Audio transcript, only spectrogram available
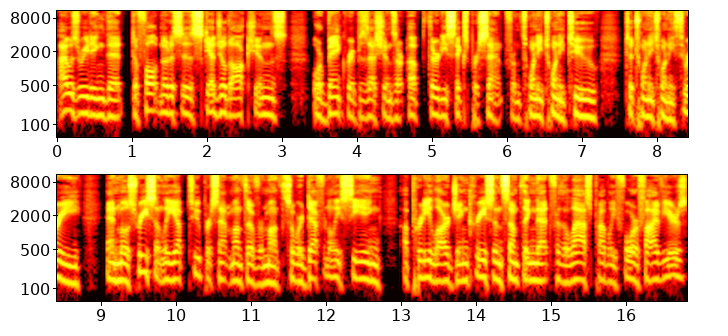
I was reading that default notices, scheduled auctions, or bank repossessions are up 36% from 2022 to 2023, and most recently up 2% month over month. So we're definitely seeing a pretty large increase in something that for the last probably 4 or 5 years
